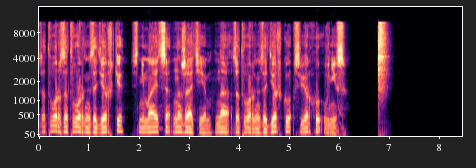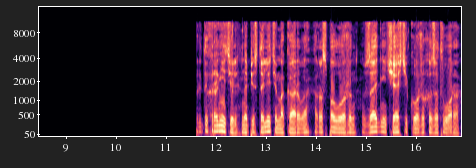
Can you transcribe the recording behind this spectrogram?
Затвор затворной задержки снимается нажатием на затворную задержку сверху вниз. Предохранитель на пистолете Макарова расположен в задней части кожуха затвора.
